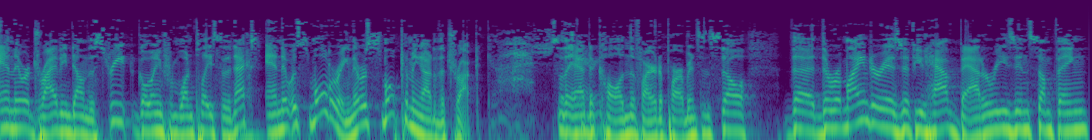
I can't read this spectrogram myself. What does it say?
and they were driving down the street going from one place to the next and it was smoldering. There was smoke coming out of the truck. Gosh, So they had to call in the fire departments. And so the, the reminder is if you have batteries in something,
